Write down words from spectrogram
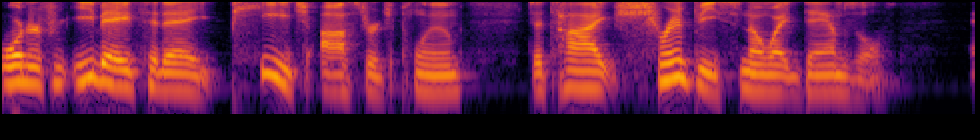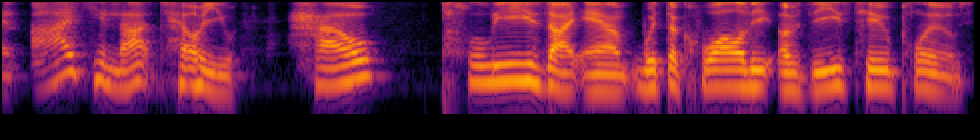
ordered from eBay today peach ostrich plume to tie shrimpy snow white damsels. And I cannot tell you how pleased I am with the quality of these two plumes.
